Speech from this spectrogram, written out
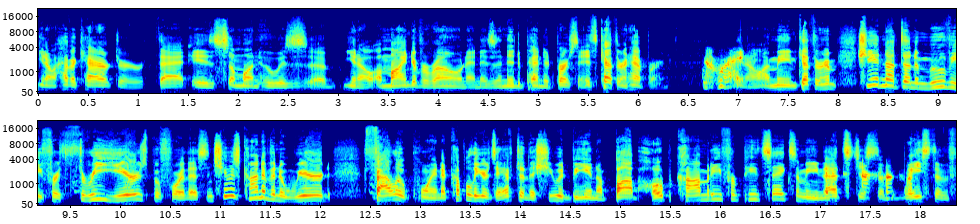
you know, have a character that is someone who is, uh, you know, a mind of her own and is an independent person, it's Katharine Hepburn. Right. You know, I mean, Katharine, she had not done a movie for three years before this, and she was kind of in a weird fallow point. A couple of years after this, she would be in a Bob Hope comedy, for Pete's sakes. I mean, that's just a waste of.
